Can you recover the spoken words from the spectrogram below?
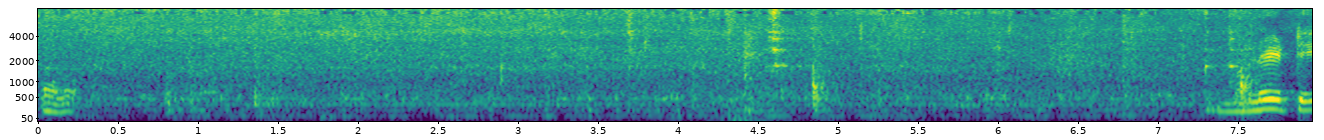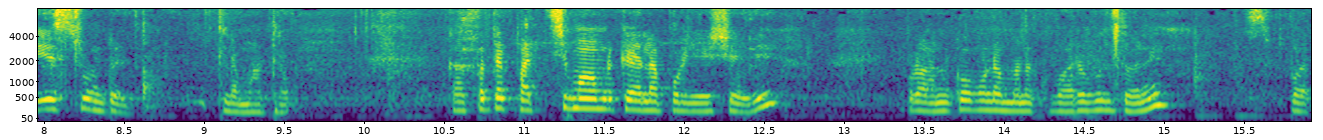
సరే. భలే టేస్ట్ ఉంటుంది. ఇట్లా మాత్రం. కాకపోతే పచ్చి మామిడికాయలు అప్పుడు చేసేది. ఇప్పుడు అనుకోకుండా మనకు వరుగులతోని సూపర్.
